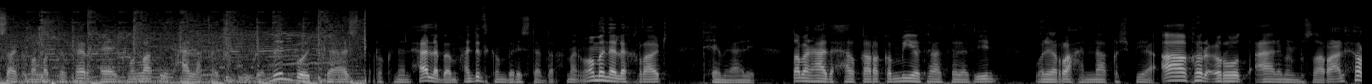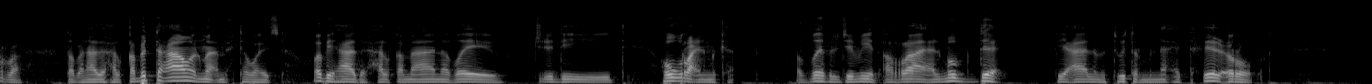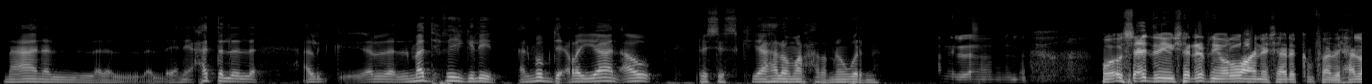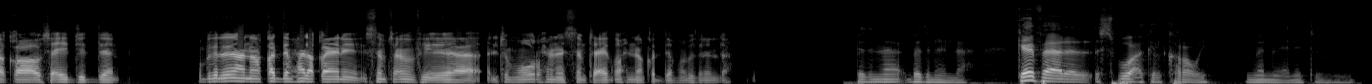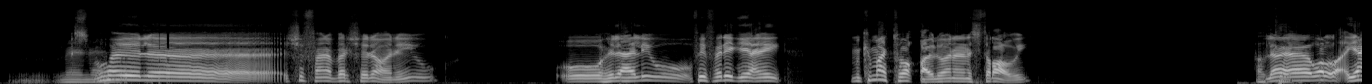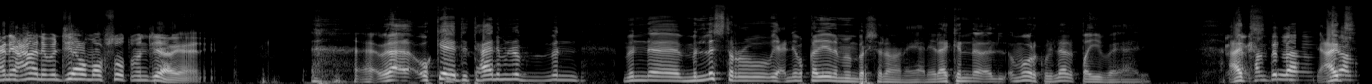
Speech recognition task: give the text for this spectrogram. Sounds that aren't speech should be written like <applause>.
مساكم الله بالخير حياكم الله في حلقة جديدة من بودكاست ركن الحلبة. محدثكم بريست عبد الرحمن ومن الإخراج دحيم العلي طبعا هذه الحلقة رقم 133 واللي راح نناقش فيها آخر عروض عالم المصارعة الحرة. طبعا هذه الحلقة بالتعاون مع محتوايز وفي هذه الحلقة معنا ضيف جديد هو راعي المكان. الضيف الجميل الرائع المبدع في عالم تويتر من ناحية تحليل العروض. معانا ال ال ال يعني حتى ال ال ال- المدح فيه قليل المبدع ريان أو ريسيسك. يا هلا ومرحبا منورنا. وأسعدني ويشرفني والله إني أشارككم في هذه الحلقة وسعيد جدا. وبإذن الله ان نقدم حلقة يعني يستمتعون فيها الجمهور وإحنا نستمتع أيضا وإحنا نقدمها بإذن الله. بإذن بإذن الله. كيف اسبوعك الكروي؟ بما إنه يعني انت من وهي شوف أنا برشلوني و... وهلالي وفي فريق يعني يمكن ما تتوقع لو أنا لستراوي. Okay. لا والله يعني عاني من جهة ومبسوط من جهة يعني. <laughs> لا okay أنت تعاني من من من من ليستر ويعني قليلا من برشلونة يعني لكن امورك بالهلال طيبة يعني. عكس الحمد لله عكس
